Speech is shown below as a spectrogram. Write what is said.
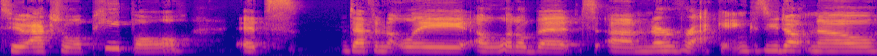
to actual people, it's definitely a little bit um, nerve wracking because you don't know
